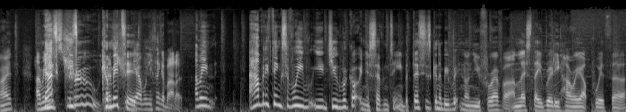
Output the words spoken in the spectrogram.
right? I mean, That's he's, he's true. That's committed. true. Yeah, when you think about it. I mean, how many things have we you, do you regret when you're 17? But this is going to be written on you forever unless they really hurry up with uh,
